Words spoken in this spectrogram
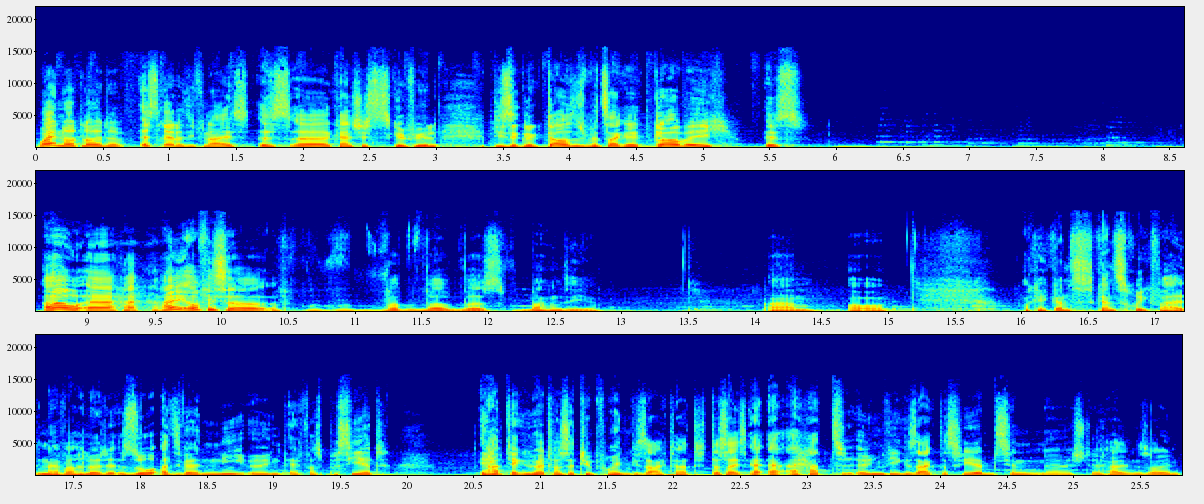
why not, Leute? Ist relativ nice. Ist äh, kein schlechtes Gefühl. Diese Glück 1000 Spitzhacke, glaube ich, ist... Oh, äh, hi, Officer. Was machen Sie hier? Ähm, oh, oh. Okay, ganz, ganz ruhig verhalten einfach, Leute. So, als wäre nie irgendetwas passiert. Ihr habt ja gehört, was der Typ vorhin gesagt hat. Das heißt, er, er, er hat irgendwie gesagt, dass wir ein bisschen äh, stillhalten sollen.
